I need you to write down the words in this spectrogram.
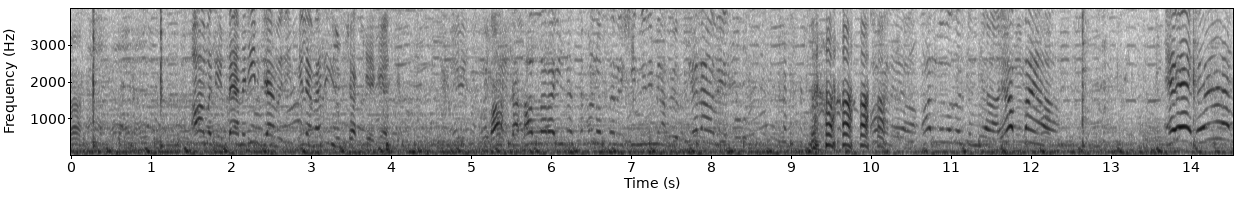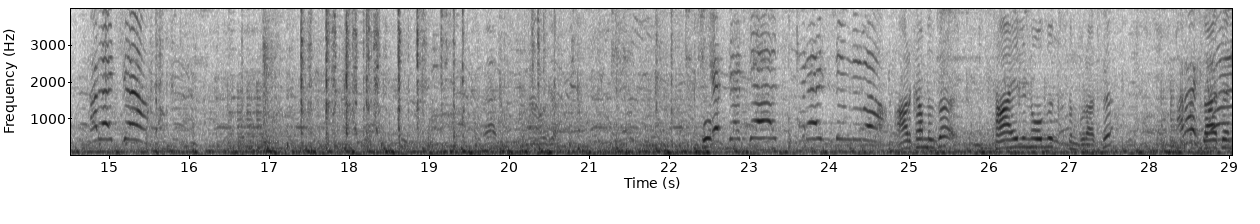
Ha. A mı diyeyim, B mi diyeyim, C mi diyeyim? Bilemedin yumuşak ye gel. gel. Bak sakallara yüzde sıfır nokta beş indirim yapıyoruz. Gel abi. Aman ya, kalbimi kırdın ya. Yapma ya. Evet, evet. Araça. Bu arkamızda sahilin olduğu kısım burası. Zaten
